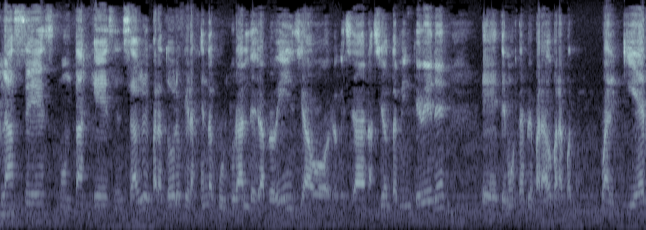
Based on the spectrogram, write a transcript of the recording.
clases, montajes, ensayos, y para todo lo que es la agenda cultural de la provincia o lo que sea nación también que viene, eh, tenemos que estar preparados para cual- cualquier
